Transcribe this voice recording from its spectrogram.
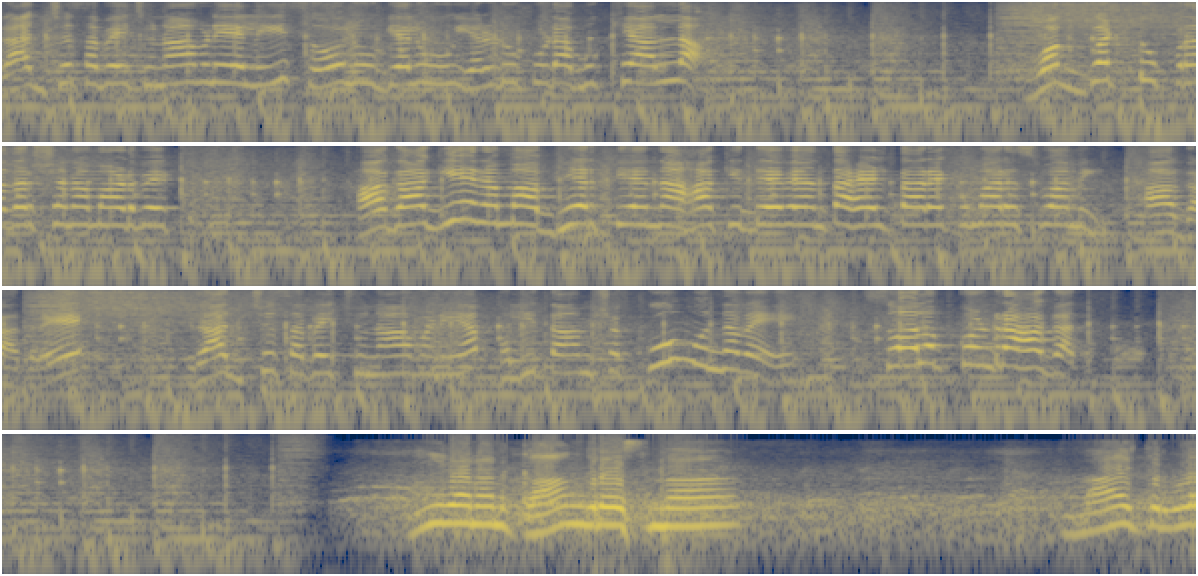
ರಾಜ್ಯಸಭೆ ಚುನಾವಣೆಯಲ್ಲಿ ಸೋಲು ಗೆಲುವು ಎರಡೂ ಕೂಡ ಮುಖ್ಯ ಅಲ್ಲ. ಒಗ್ಗಟ್ಟು ಪ್ರದರ್ಶನ ಮಾಡಬೇಕು. ಹಾಗಾಗಿಯೇ ನಮ್ಮ ಅಭ್ಯರ್ಥಿಯನ್ನ ಹಾಕಿದ್ದೇವೆ ಅಂತ ಹೇಳ್ತಾರೆ ಕುಮಾರಸ್ವಾಮಿ. ಹಾಗಾದ್ರೆ ರಾಜ್ಯಸಭೆ ಚುನಾವಣೆಯ ಫಲಿತಾಂಶಕ್ಕೂ ಮುನ್ನವೇ ಸೋಲಪ್ಕೊಂಡ್ರ ಹಾಗಾದ್ರೆ ಈಗ ನಾನು ಕಾಂಗ್ರೆಸ್ನ ನಾಯಕರುಗಳ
